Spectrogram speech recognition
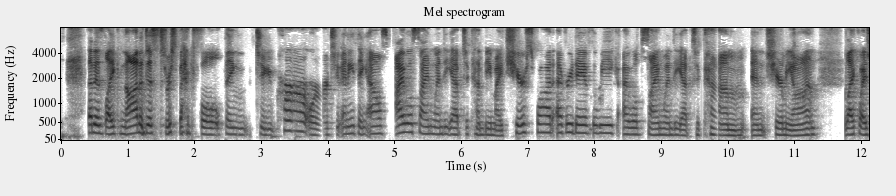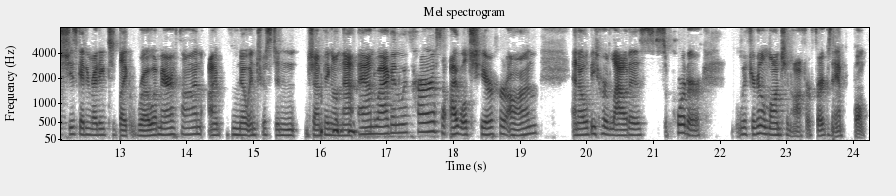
that is like not a disrespectful thing to her or to anything else. I will sign Wendy up to come be my cheer squad every day of the week. I will sign Wendy up to come and cheer me on. Likewise, she's getting ready to like row a marathon. I have no interest in jumping on that bandwagon with her. So I will cheer her on and I will be her loudest supporter. If you're going to launch an offer, for example,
